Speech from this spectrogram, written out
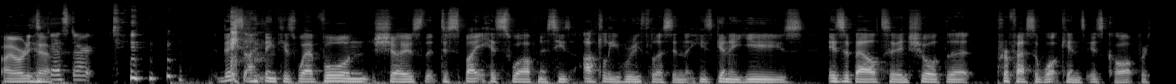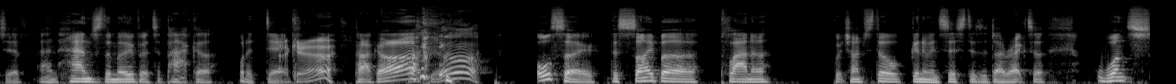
I already have. guys start. This, I think, is where Vaughn shows that despite his suaveness, he's utterly ruthless in that he's going to use Isabel to ensure that Professor Watkins is cooperative and hands them over to Packer. What a dick. Okay. Packer. Yeah. Also, the cyber planner, which I'm still going to insist is a director, wants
